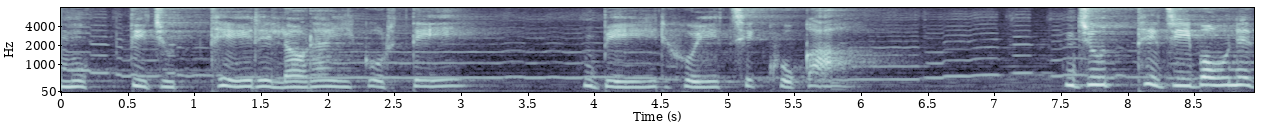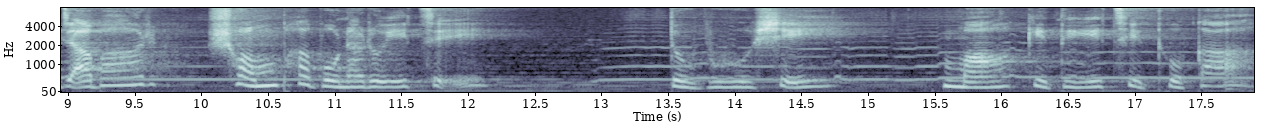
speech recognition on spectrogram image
মুক্তিযুদ্ধের লড়াই করতে বের হয়েছে খোকা। যুদ্ধে জীবনে যাবার সম্ভাবনা রয়েছে। তবুও সে মাকে দিয়েছে ধোকা।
